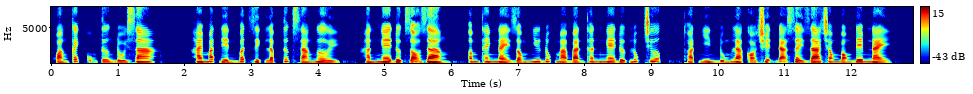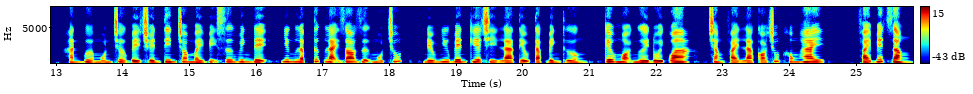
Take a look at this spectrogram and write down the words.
khoảng cách cũng tương đối xa. Hai mắt Điền Bất Dịch lập tức sáng ngời, hắn nghe được rõ ràng, âm thanh này giống như đúc mà bản thân nghe được lúc trước, thoạt nhìn đúng là có chuyện đã xảy ra trong bóng đêm này. Hắn vừa muốn trở về truyền tin cho mấy vị sư vinh đệ, nhưng lập tức lại do dự một chút, nếu như bên kia chỉ là tiểu tặc bình thường, kêu mọi người đuổi qua, chẳng phải là có chút không hay. Phải biết rằng,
